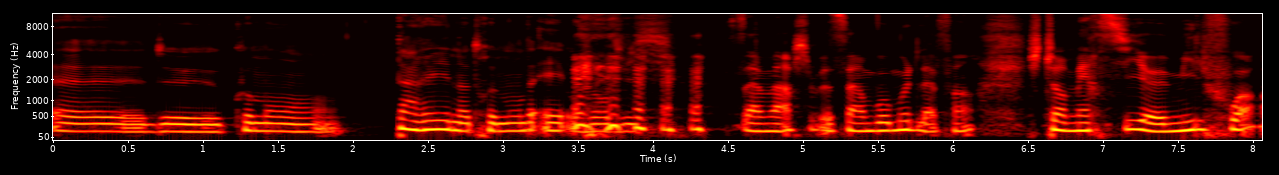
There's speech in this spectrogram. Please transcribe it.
euh, de comment taré notre monde est aujourd'hui. Ça marche, c'est un beau mot de la fin. Je te remercie euh, mille fois.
